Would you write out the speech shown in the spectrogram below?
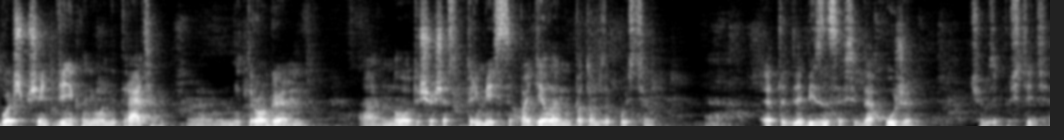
больше вообще денег на него не тратим, э, не трогаем, а, ну вот еще сейчас три месяца поделаем и потом запустим. Э, Это для бизнеса всегда хуже, чем запустить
